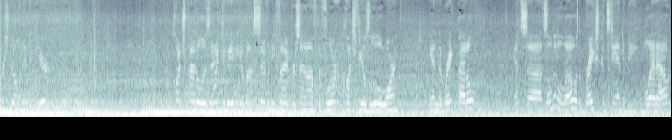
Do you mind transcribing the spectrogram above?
first going into gear. Clutch pedal is activating about 75% off the floor. Clutch feels a little worn. And the brake pedal, it's uh, it's a little low. The brakes could stand to be bled out.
